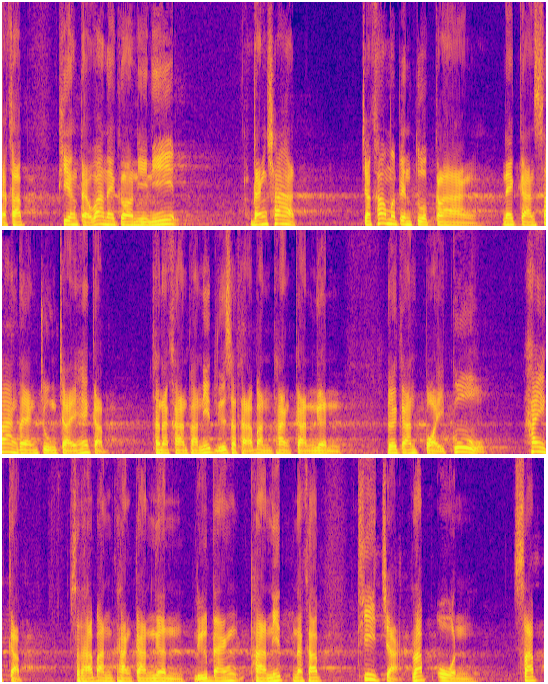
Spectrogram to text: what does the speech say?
นะครับ เพียงแต่ว่าในกรณีนี้แบงก์ชาติจะเข้ามาเป็นตัวกลางในการสร้างแรงจูงใจให้กับธนาคารพาณิชย์ หรือสถาบันทางการเงิน โดยการปล่อยกู้ให้กับสถาบันทางการเงิน หรือแบงก์พาณิชย์นะครับ ที่จะรับโอนทรัพย์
